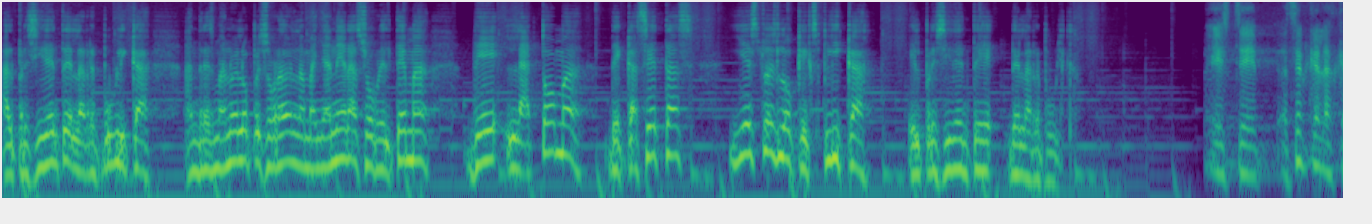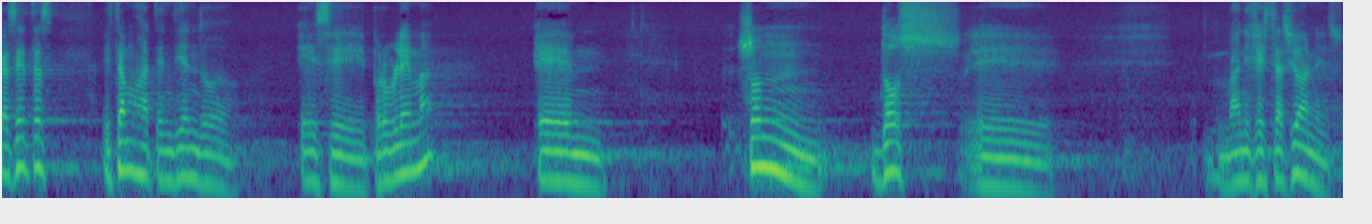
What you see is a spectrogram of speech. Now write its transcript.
al presidente de la República, Andrés Manuel López Obrador, en la mañanera sobre el tema de la toma de casetas y esto es lo que explica el presidente de la República. Este, acerca de las casetas, estamos atendiendo ese problema. Em, son dos eh, manifestaciones,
